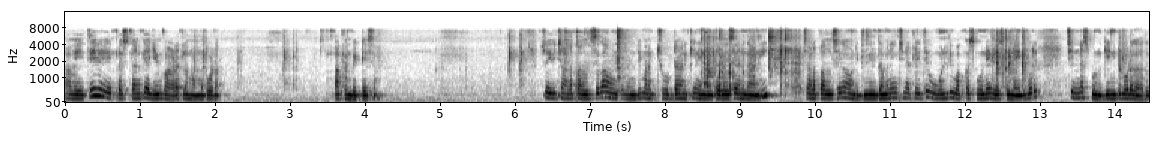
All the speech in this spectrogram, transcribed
అవి అయితే ప్రస్తుతానికి అవి ఏం వాడట్లే అమ్మ కూడా. పక్కన పెట్టేసాం. సో ఇవి చాలా పల్సగా ఉంటుందండి. మనకు చూడడానికి నేను అంత వేసాను కానీ చాలా పల్సగా ఉండేది మీరు గమనించినట్లయితే ఓన్లీ ఒక్క స్పూనే వేస్తున్నాయి ఇది కూడా చిన్న స్పూన్ గింటి కూడా కాదు.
